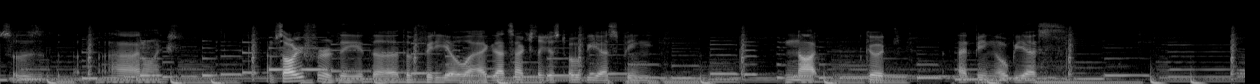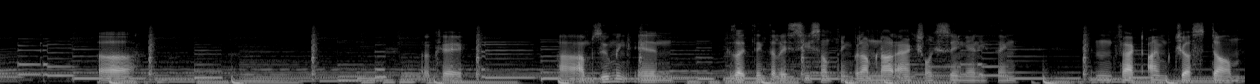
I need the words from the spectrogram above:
So there's... Uh, I don't actually... I'm sorry for the, the, the video lag. That's actually just OBS being not good at being OBS. Uh. Okay. Uh, I'm zooming in because I think that I see something, but I'm not actually seeing anything. in fact, I'm just dumb.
